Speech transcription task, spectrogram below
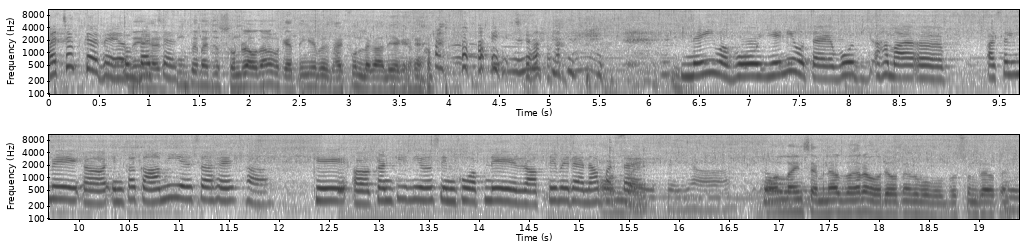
बचत कर रहे हैं बचत। पे मैं जो सुन रहा होता ना वो कहती हैं हेडफोन लगा लिया करें आप। नहीं वो ये नहीं होता है। वो हम असल में इनका काम ही ऐसा है। हाँ। कि कंटिन्यूस इनको अपने रबते में रहना पड़ता है। ऑनलाइन सेमिनार्स वगैरह हो रहे होते हैं तो वो, वो सुन रहे होते हैं।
